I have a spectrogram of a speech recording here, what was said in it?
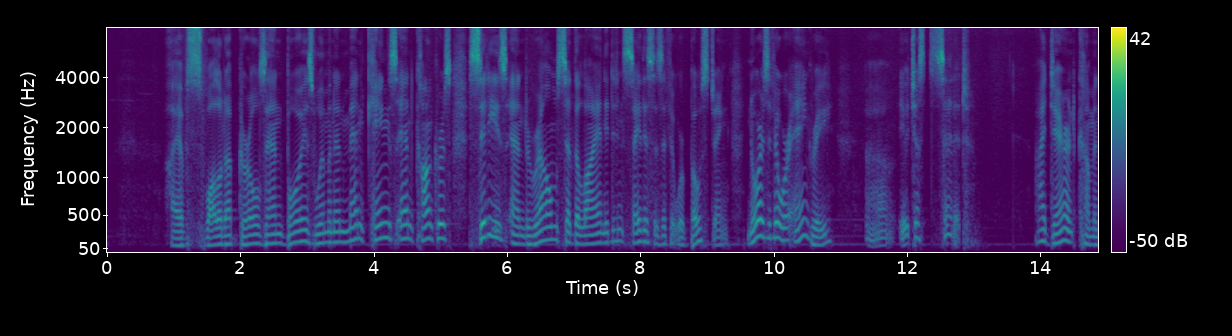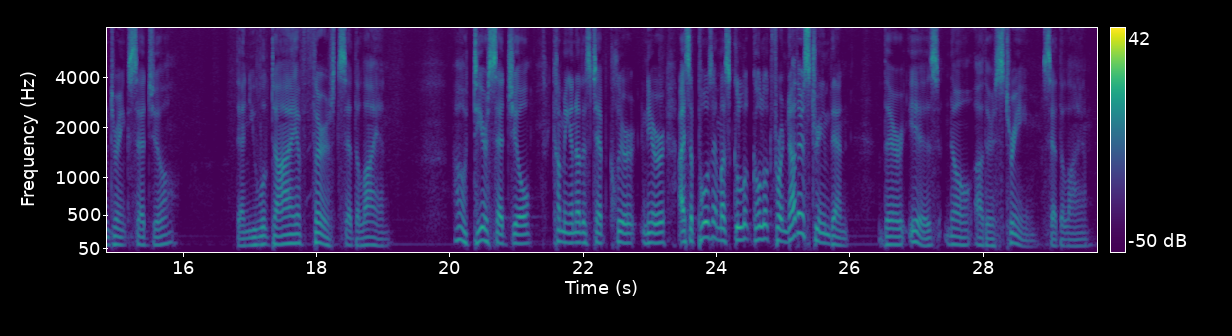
I have swallowed up girls and boys, women and men, kings and conquerors, cities and realms, said the lion. He didn't say this as if it were boasting, nor as if it were angry. Uh, just said it. I daren't come and drink, said Jill. Then you will die of thirst, said the lion. Oh, dear, said Jill, coming another step clear, nearer. I suppose I must go look, go look for another stream then. There is no other stream, said the lion.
